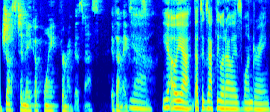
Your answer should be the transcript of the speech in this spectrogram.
just to make a point for my business if that makes yeah. sense. Yeah. Oh, yeah. That's exactly what I was wondering,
